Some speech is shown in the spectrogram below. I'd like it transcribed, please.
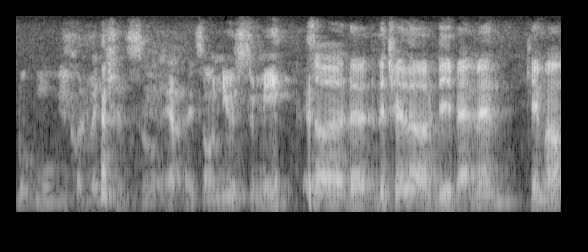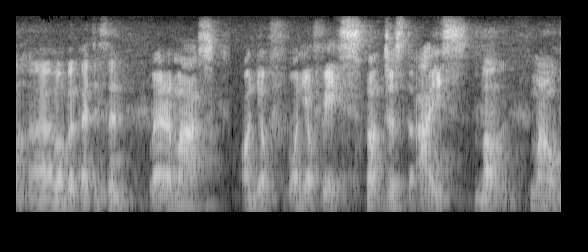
book movie conventions, so yeah, it's all news to me. so the the trailer of the Batman came out. Uh, Robert Pattinson. Wear a mask on your on your face, not just the eyes, Mount mouth.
